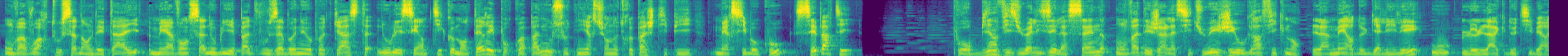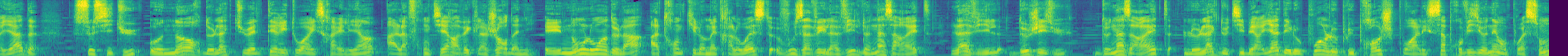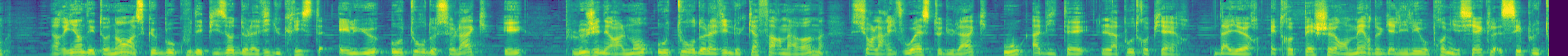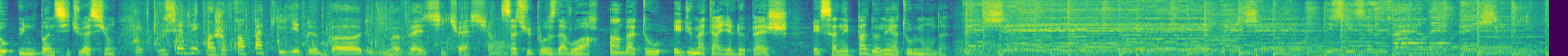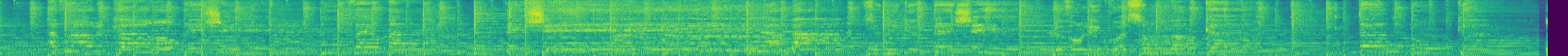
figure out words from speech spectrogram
On va voir tout ça dans le détail, mais avant ça, n'oubliez pas de vous abonner au podcast, nous laisser un petit commentaire et pourquoi pas nous soutenir sur notre page Tipeee. Merci beaucoup, c'est parti pour bien visualiser la scène, on va déjà la situer géographiquement. La mer de Galilée, ou le lac de Tibériade, se situe au nord de l'actuel territoire israélien, à la frontière avec la Jordanie. Et non loin de là, à 30 km à l'ouest, vous avez la ville de Nazareth, la ville de Jésus. De Nazareth, le lac de Tibériade est le point le plus proche pour aller s'approvisionner en poissons, Rien d'étonnant à ce que beaucoup d'épisodes de la vie du Christ aient lieu autour de ce lac et, plus généralement autour de la ville de Capharnaüm, sur la rive ouest du lac, où habitait l'apôtre Pierre. D'ailleurs, être pêcheur en mer de Galilée au 1er siècle, c'est plutôt une bonne situation. Mais vous savez, moi je crois pas qu'il y ait de bonnes ou de mauvaises situations. Ça suppose d'avoir un bateau et du matériel de pêche, et ça n'est pas donné à tout le monde.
